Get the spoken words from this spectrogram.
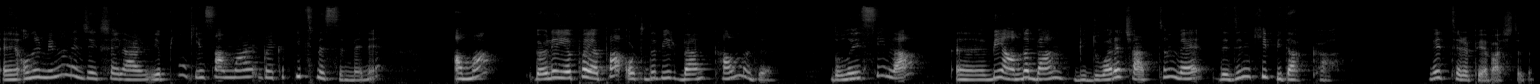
e, onları memnun edecek şeyler yapayım ki insanlar bırakıp gitmesin beni. Ama böyle yapa yapa ortada bir ben kalmadı. Dolayısıyla bir anda ben bir duvara çarptım ve dedim ki bir dakika. Ve terapiye başladım.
